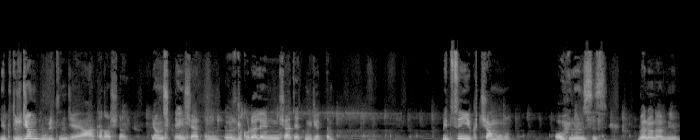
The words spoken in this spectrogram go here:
yıktıracağım bu bitince arkadaşlar. Yanlışlıkla inşa ettim. Gözcü kurallerini inşaat etmeyecektim. Bitsin yıkacağım onu. O önemsiz. Ben önemliyim.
